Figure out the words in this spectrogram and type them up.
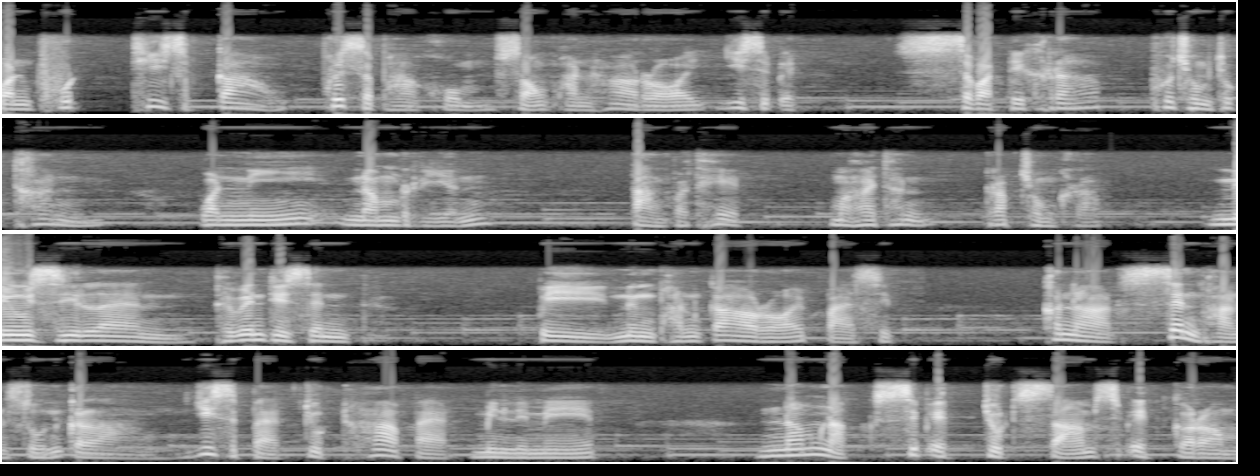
วันพุธที่ 19 พฤษภาคม 2521 สวัสดีครับ ผู้ชมทุกท่าน วันนี้นำเหรียญต่างประเทศมาให้ท่านรับชมครับ นิวซีแลนด์20เซนต์ปี 1980 ขนาดเส้นผ่านศูนย์กลาง 28.58 มิลลิเมตร น้ำหนัก 11.31 กรัม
